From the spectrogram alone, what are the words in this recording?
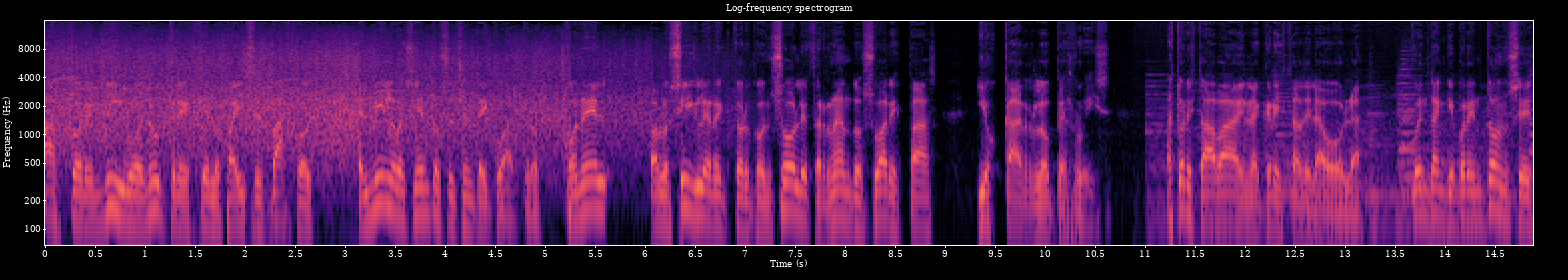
Y por Astor en vivo en Utrecht, en los Países Bajos, en 1984. Con él, Pablo Ziegler, Héctor Console, Fernando Suárez Paz y Oscar López Ruiz. Astor estaba en la cresta de la ola. Cuentan que por entonces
